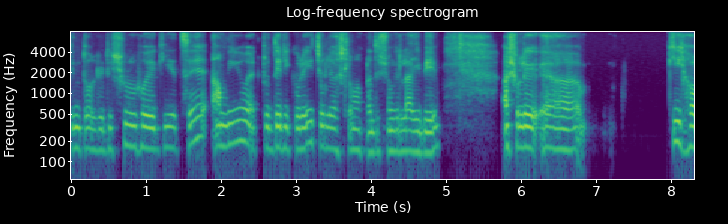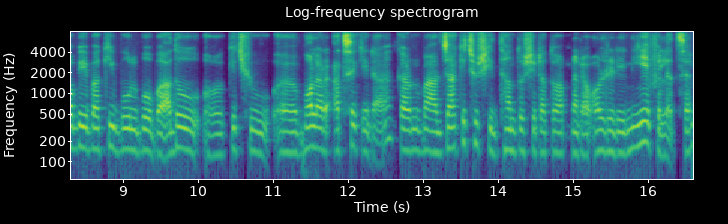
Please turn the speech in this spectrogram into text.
কিন্তু অলরেডি শুরু হয়ে গিয়েছে। আমিও একটু দেরি করেই চলে আসলাম আপনাদের সঙ্গে লাইভে। আসলে কি হবে বা কি বলব বা আদৌ কিছু বলার আছে কিনা? কারণ বা যা কিছু সিদ্ধান্ত সেটা তো আপনারা অলরেডি নিয়ে ফেলেছেন।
